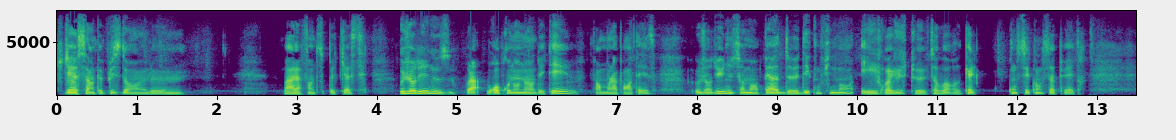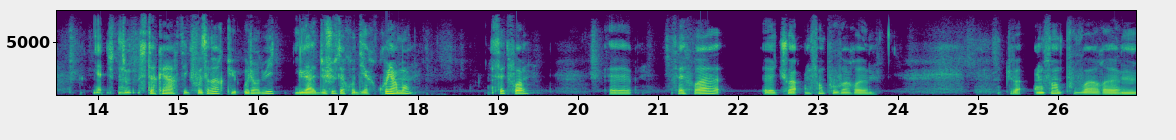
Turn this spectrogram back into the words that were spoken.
je dirais ça un peu plus dans le bah, à la fin de ce podcast. Aujourd'hui, nous, voilà, reprenons notre d'été, fermons la parenthèse. Aujourd'hui, nous sommes en période de déconfinement et je voudrais juste euh, savoir quelles conséquences ça peut être. C'est qu'il faut savoir qu'aujourd'hui, il a deux choses à redire. Premièrement, cette fois, euh, cette fois, euh, tu vas enfin pouvoir, euh, tu vas enfin pouvoir euh,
